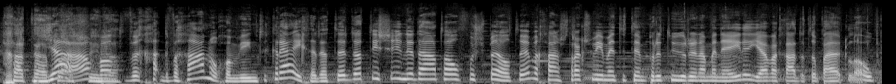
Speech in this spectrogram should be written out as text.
gaat uh, Ja, want we, we gaan nog een winter krijgen. Dat, uh, dat is inderdaad al voorspeld. Hè? We gaan straks weer met de temperaturen naar beneden. Ja, waar gaat het op uitlopen?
